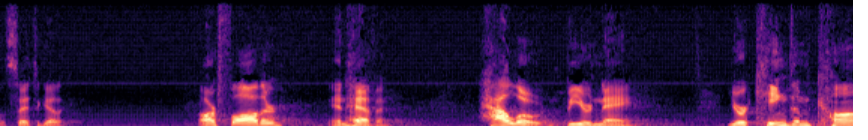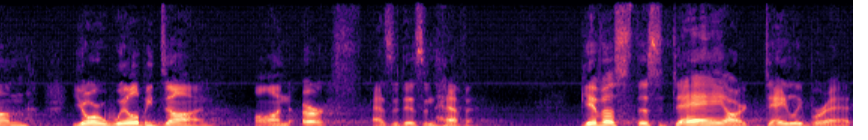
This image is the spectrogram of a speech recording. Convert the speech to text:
Let's say it together. Our Father in heaven, hallowed be your name. Your kingdom come, your will be done on earth as it is in heaven. Give us this day our daily bread,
